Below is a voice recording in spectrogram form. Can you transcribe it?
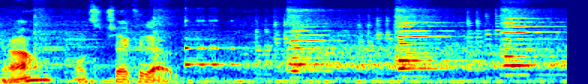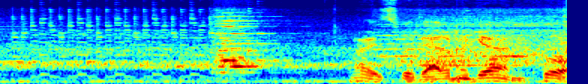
Well, let's check it out. Alright, so we got him again. Cool.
